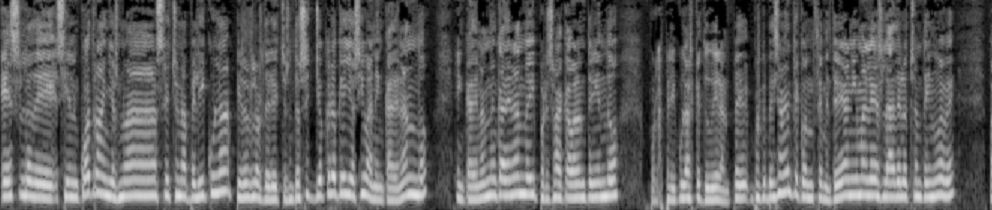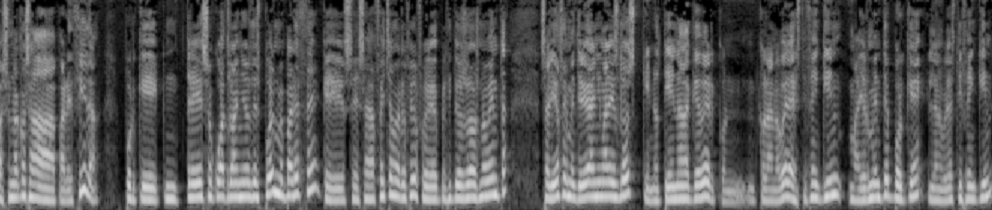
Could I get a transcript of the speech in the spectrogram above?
es lo de, si en cuatro años no has hecho una película, pierdes los derechos. Entonces yo creo que ellos iban encadenando, encadenando, encadenando, y por eso acabaron teniendo por las películas que tuvieran. Porque precisamente con Cementerio de Animales, la del 89, pasó una cosa parecida. Porque tres o cuatro años después, me parece, que es esa fecha, me refiero, fue a principios de los 90, salió Cementerio de Animales 2, que no tiene nada que ver con, con la novela de Stephen King, mayormente porque la novela de Stephen King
